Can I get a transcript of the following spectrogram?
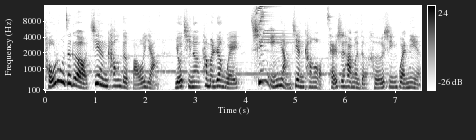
投入这个健康的保养。尤其呢，他们认为轻营养健康哦，才是他们的核心观念。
